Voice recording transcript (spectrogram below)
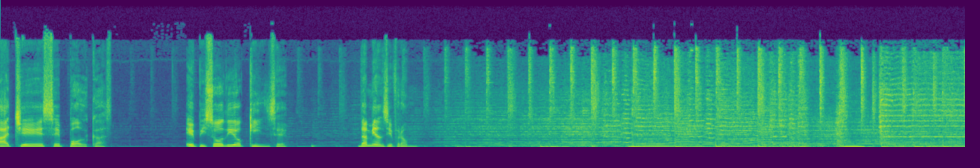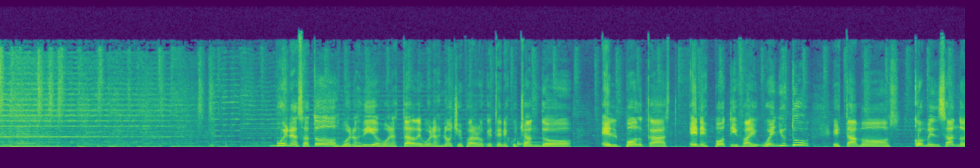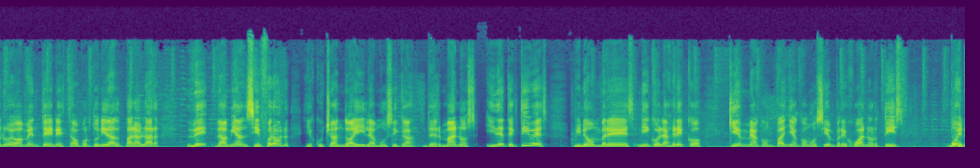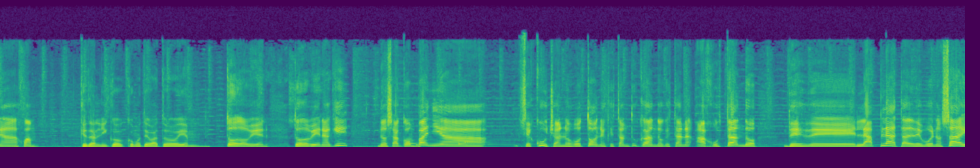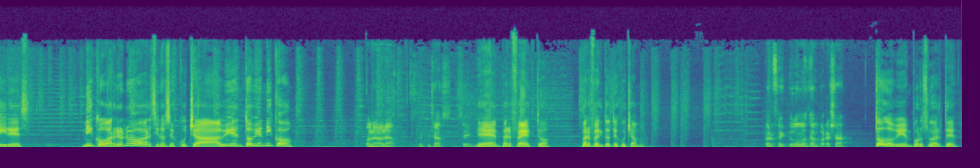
VHS Podcast, episodio 15. Damián Cifrón. Buenas a todos, buenos días, buenas tardes, buenas noches para los que estén escuchando el podcast en Spotify o en YouTube. Estamos comenzando nuevamente en esta oportunidad para hablar de Damián Cifrón y escuchando ahí la música de Hermanos y Detectives. Mi nombre es Nicolás Greco, quien me acompaña como siempre Juan Ortiz. Buena, Juan. ¿Qué tal, Nico? ¿Cómo te va? ¿Todo bien? Todo bien, todo bien aquí. Nos acompaña, se escuchan los botones que están tocando, que están ajustando desde La Plata, desde Buenos Aires. Nico Barrio Nuevo, a ver si nos escucha bien. ¿Todo bien, Nico? Hola, hola. ¿Me escuchás? Sí. Bien, perfecto. Perfecto, te escuchamos. Perfecto. ¿Cómo están por allá? Todo bien, por suerte.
